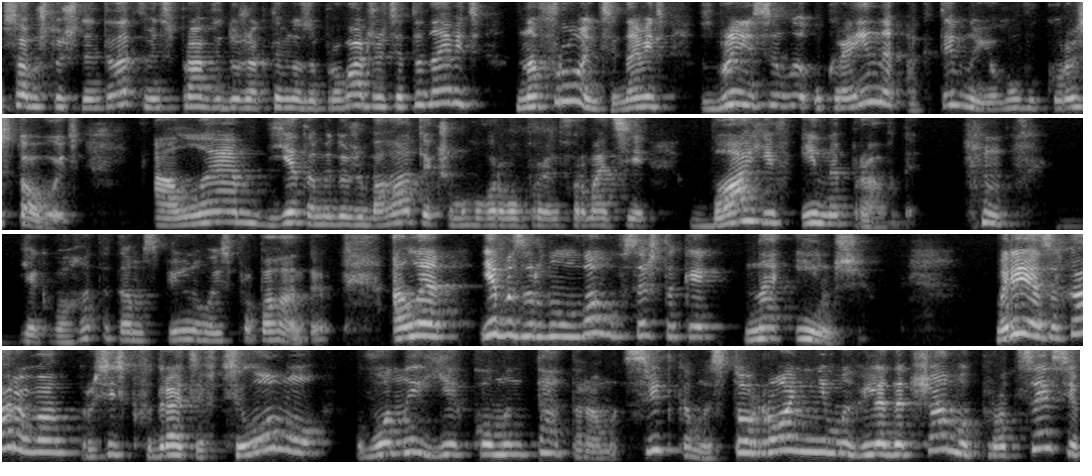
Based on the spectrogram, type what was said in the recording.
сам штучний інтелект він справді дуже активно запроваджується, та навіть на фронті, навіть Збройні сили України активно його використовують. Але є там і дуже багато, якщо ми говоримо про інформації багів і неправди. Хм, як багато там спільного із пропагандою. Але я би звернула увагу все ж таки на інше. Марія Захарова, Російська Федерація в цілому, вони є коментаторами, свідками, сторонніми глядачами процесів,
